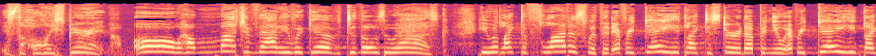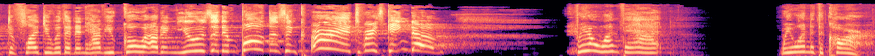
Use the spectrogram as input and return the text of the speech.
is the Holy Spirit. Oh, how much of that He would give to those who ask. He would like to flood us with it. Every day He'd like to stir it up in you. Every day He'd like to flood you with it and have you go out and use it in boldness and courage for His kingdom. We don't want that. We wanted the car.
